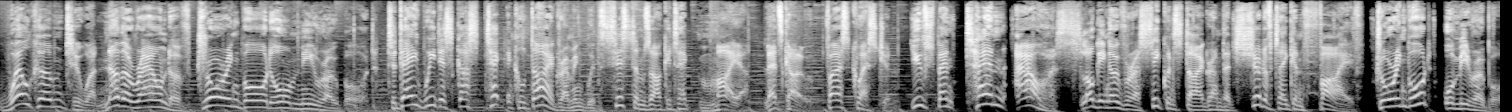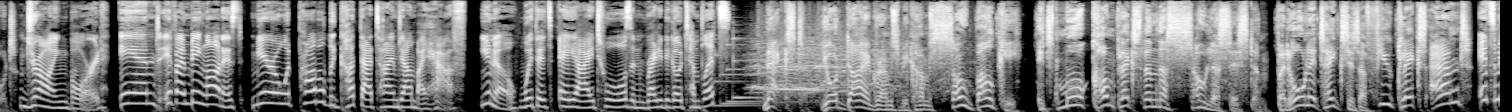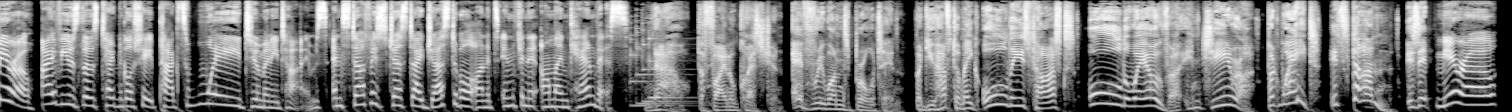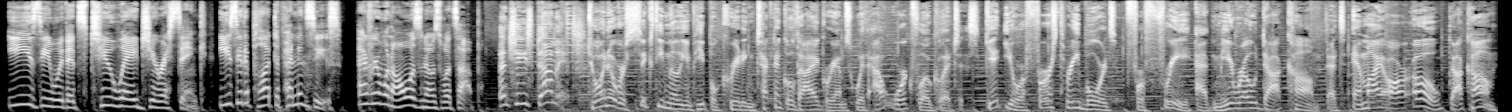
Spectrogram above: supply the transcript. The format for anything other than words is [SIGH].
Welcome to another round of Drawing Board or Miro Board. Today we discuss technical diagramming with systems architect Maya. Let's go. First question. You've spent 10 hours slogging over a sequence diagram that should have taken five. Drawing board or Miro board? Drawing board. And if I'm being honest, Miro would probably cut that time down by half. You know, with its AI tools and ready to go templates. Next, your diagrams become so bulky, it's more complex than the solar system. But all it takes is a few clicks and. It's Miro. I've used those technical shape packs way too many times, and stuff is just digestible on its infinite online canvas. Now, the final question. Everyone's brought in, but you have to make all these tasks all the way over in Jira. But wait, it's done. Is it? Miro, easy with its two way Jira sync, easy to plot dependencies. Everyone always knows what's up. And she's done it. Join over 60 million people creating technical diagrams without workflow glitches. Get your first three boards for free at Miro.com. That's M I R O.com.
